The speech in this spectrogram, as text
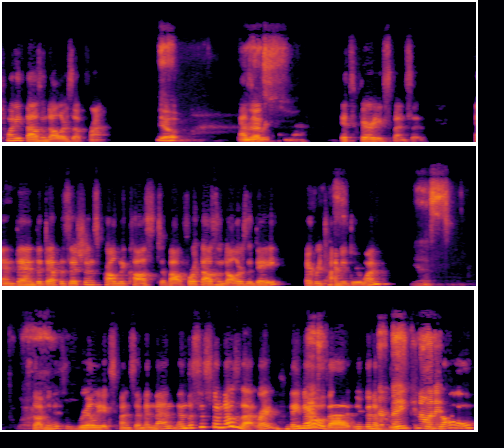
twenty thousand dollars up front Yeah. And as a retainer. It's very expensive. And then the depositions probably cost about four thousand dollars a day every time you do one. Yes. So I mean, it's really expensive, and then and the system knows that, right? They know Yes. that you're going to bleed on it.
